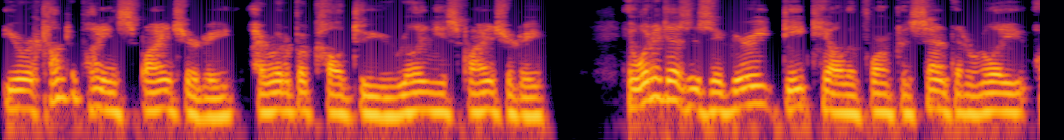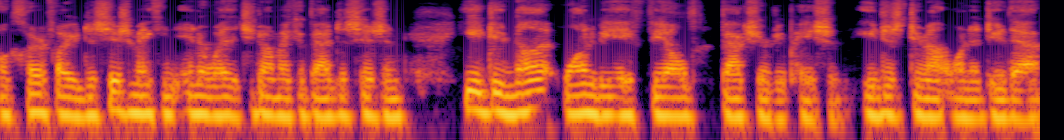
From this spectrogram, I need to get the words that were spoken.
you were contemplating spine surgery, I wrote a book called Do You Really Need Spine Surgery? And what it does is a very detailed informed consent that really will clarify your decision making in a way that you don't make a bad decision. You do not want to be a failed back surgery patient. You just do not want to do that.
